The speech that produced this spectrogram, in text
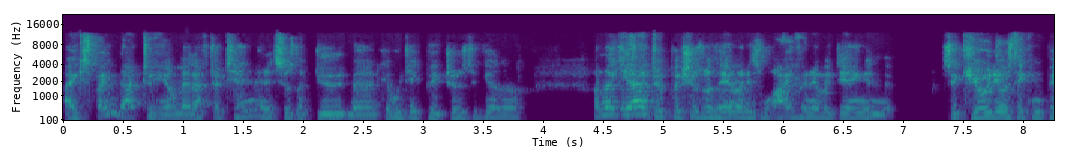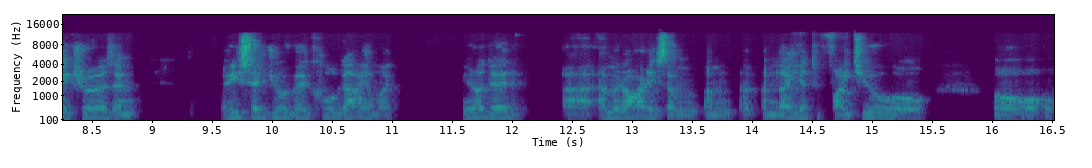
I explained that to him, and after ten minutes, he was like, "Dude, man, can we take pictures together?" I'm like, "Yeah." I took pictures with him and his wife and everything, and security was taking pictures, and and he said, "You're a very cool guy." I'm like, "You know, dude, uh, I'm an artist. I'm I'm I'm not here to fight you or." Or, or,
